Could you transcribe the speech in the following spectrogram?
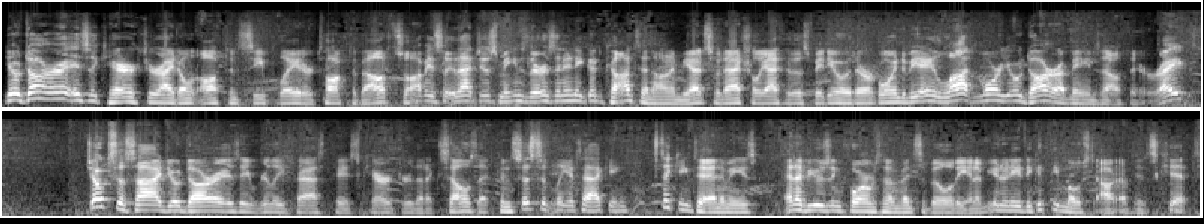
Yodarha is a character I don't often see played or talked about, so obviously that just means there isn't any good content on him yet, so naturally after this video there are going to be a lot more Yodarha mains out there, right? Jokes aside, Yodarha is a really fast-paced character that excels at consistently attacking, sticking to enemies, and abusing forms of invincibility and immunity to get the most out of his kit.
